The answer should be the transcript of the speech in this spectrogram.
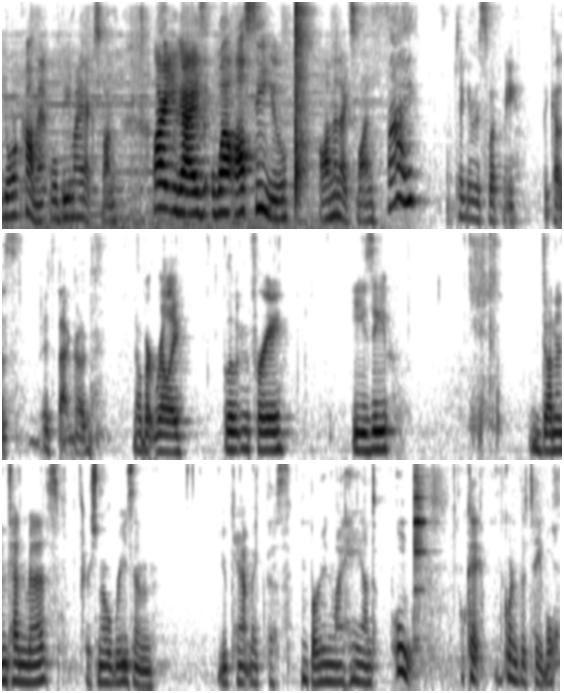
your comment will be my next one. All right, you guys, well, I'll see you on the next one. Bye. I'm taking this with me because it's that good. No, but really, gluten-free, easy, done in 10 minutes. There's no reason you can't make this. I'm burning my hand. Oh, okay, I'm going to the table.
